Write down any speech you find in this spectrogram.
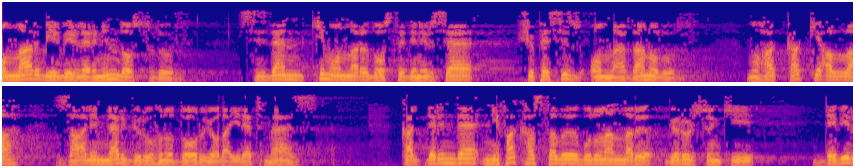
Onlar birbirlerinin dostudur. Sizden kim onları dost edinirse, şüphesiz onlardan olur. Muhakkak ki Allah, zalimler güruhunu doğru yola iletmez.'' Kalplerinde nifak hastalığı bulunanları görürsün ki, devir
